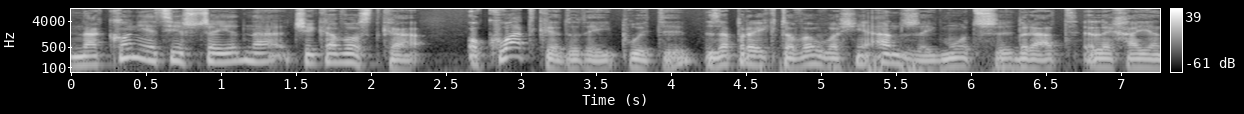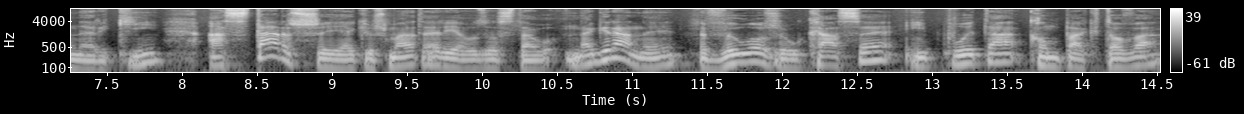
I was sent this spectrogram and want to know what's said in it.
Na koniec jeszcze jedna ciekawostka. Okładkę do tej płyty zaprojektował właśnie Andrzej, młodszy brat Lecha Janerki, a starszy, jak już materiał został nagrany, wyłożył kasę i płyta kompaktowa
